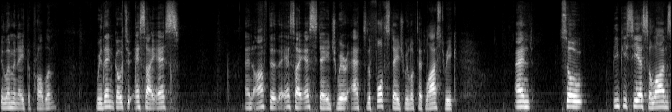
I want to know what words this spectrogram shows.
eliminate the problem. We then go to SIS. And after the SIS stage, we're at the fourth stage we looked at last week. And so BPCS alarms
